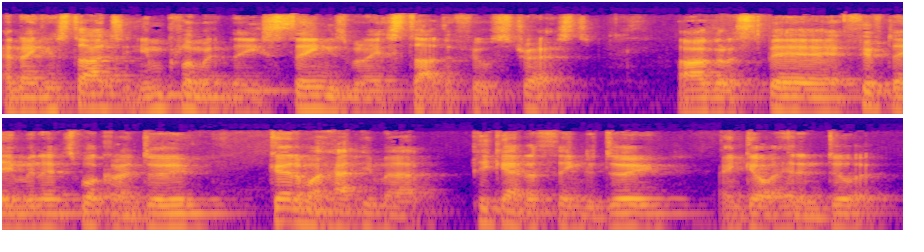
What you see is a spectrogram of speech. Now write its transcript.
And they can start to implement these things when they start to feel stressed. I've got a spare 15 minutes, what can I do? Go to my happy map, pick out a thing to do, and go ahead and do it.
